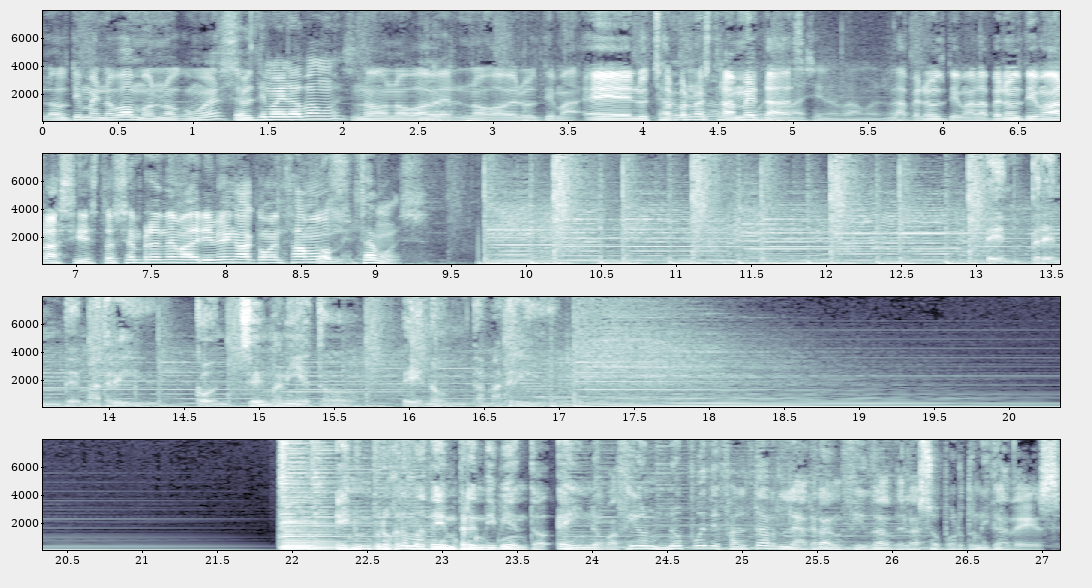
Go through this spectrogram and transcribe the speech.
la última y no vamos, ¿no? ¿Cómo es? ¿La última y nos vamos? No, no va a No. haber, no va a haber última. Eh, luchar por nuestras metas. vamos, ¿no? La penúltima, la penúltima. Ahora sí, esto es Emprende Madrid. Venga, comenzamos. Comenzamos. Emprende Madrid con Chema Nieto en Onda Madrid. En un programa de emprendimiento e innovación no puede faltar la gran ciudad de las oportunidades,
